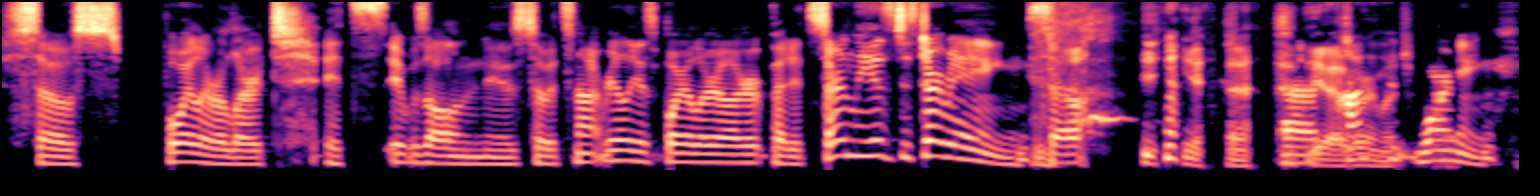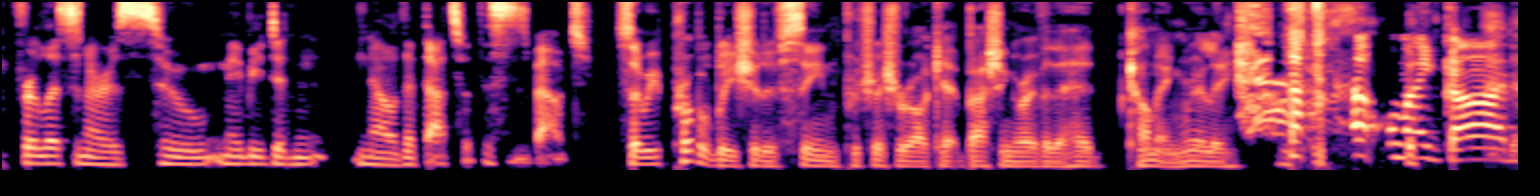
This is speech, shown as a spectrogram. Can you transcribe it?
So spoiler alert, it's it was all in the news. So it's not really a spoiler alert, but it certainly is disturbing. So yeah. uh, yeah, very much. warning for listeners who maybe didn't know that that's what this is about. So, we probably should have seen Patricia Arquette bashing her over the head coming, really. oh my god.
